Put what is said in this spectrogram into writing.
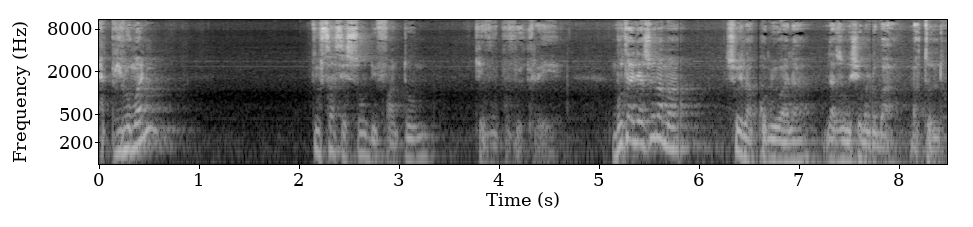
la pyromanie. Tout ça ce sont des fantômes que vous pouvez créer. Mbutali ya sonama soki nakomi wana nazongishe maloba matondo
